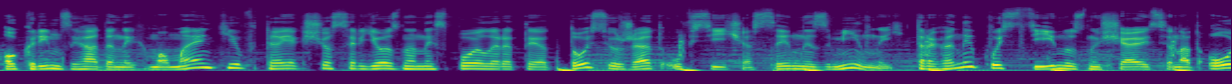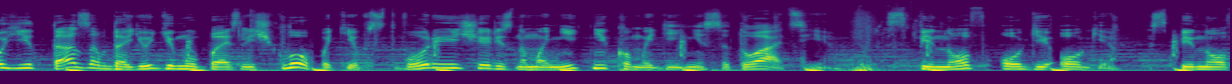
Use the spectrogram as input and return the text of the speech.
Окрім згаданих моментів, та якщо серйозно не спойлерити, то сюжет у всі часи незмінний. Таргани постійно знущаються над Огі та завдають йому безліч клопотів, створюючи різноманітні комедійні ситуації. Спін-офф Огі Огі. Спін-офф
